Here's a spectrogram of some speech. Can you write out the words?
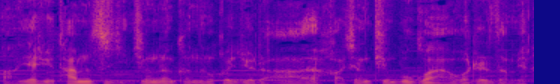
啊，也许他们自己听着可能会觉得啊，好像听不惯或者是怎么样，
